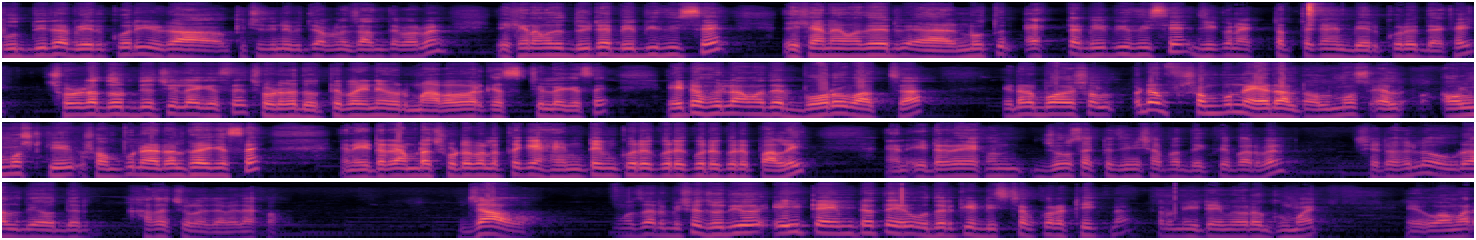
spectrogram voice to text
বুদ্ধিটা বের করি ওরা কিছুদিনের ভিতরে আপনারা জানতে পারবেন। এখানে আমাদের দুইটা বেবি হয়েছে এখানে আমাদের নতুন একটা বেবি হয়েছে যে কোনো একটার থেকে আমি বের করে দেখাই। ছোটটা দৌড় দিয়ে চলে গেছে ছোটটা ধরতে পারি না, ওর মা বাবার কাছে চলে গেছে। এটা হলো আমাদের বড় বাচ্চা। এটার বয়স এটা সম্পূর্ণ অ্যাডাল্ট অলমোস্ট অলমোস্ট কি, সম্পূর্ণ অ্যাডাল্ট হয়ে গেছে। এন্ড এটারে আমরা ছোটোবেলা থেকে হ্যান্ড টাইম করে করে করে করে পালি। অ্যান্ড এটারে এখন জোস একটা জিনিস আপনারা দেখতে পারবেন, সেটা হলো উড়াল দিয়ে ওদের খাঁচা চলে যাবে, দেখো। যাও, মজার বিষয়, যদিও এই টাইমটাতে ওদেরকে ডিস্টার্ব করা ঠিক না, কারণ এই টাইমে ওরা ঘুমায়। ও আমার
